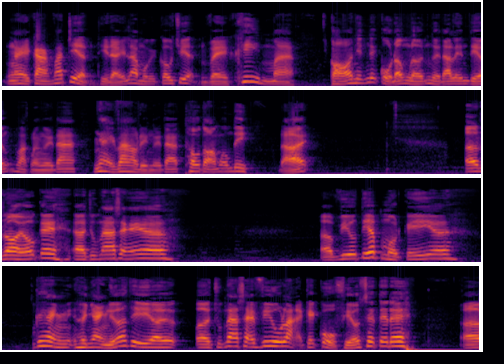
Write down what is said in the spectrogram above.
ngày càng phát triển. Thì đấy là một cái câu chuyện về khi mà có những cái cổ đông lớn người ta lên tiếng hoặc là người ta nhảy vào để người ta thâu tóm công ty. Đấy à, rồi ok. À, chúng ta sẽ à, view tiếp một cái cái hình hình ảnh nữa thì à, chúng ta sẽ view lại cái cổ phiếu CTD à,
